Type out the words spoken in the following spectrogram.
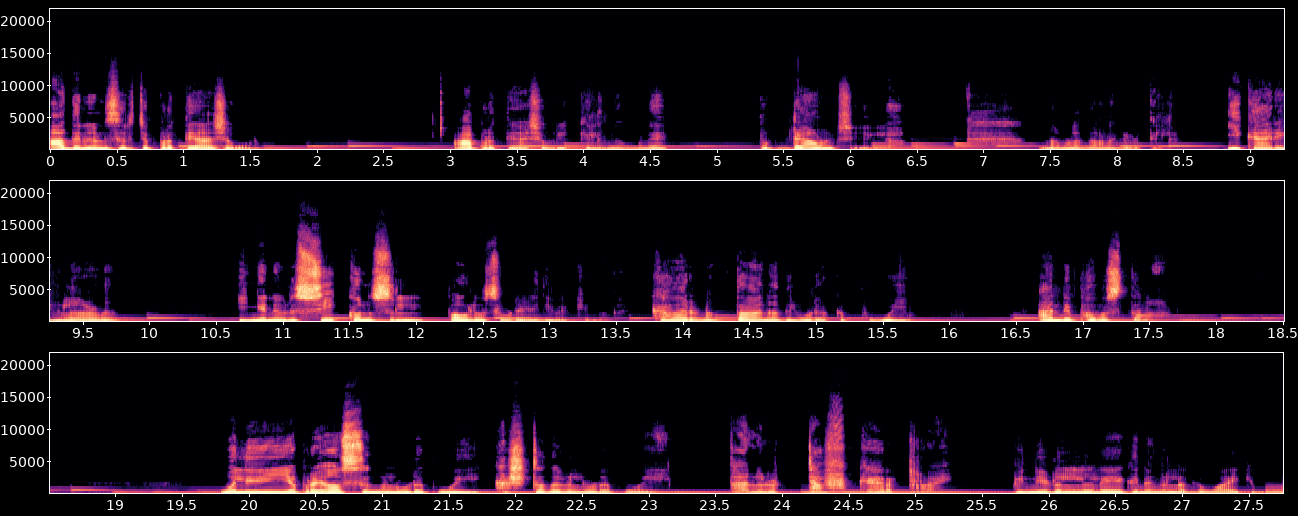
അതിനനുസരിച്ച് പ്രത്യാശ കൂടും. ആ പ്രത്യാശ ഒരിക്കലും നമ്മളെ പുട്ട് ഡൗൺ ചെയ്യില്ല. നമ്മളെ നാണം കിടത്തില്ല. ഈ കാര്യങ്ങളാണ് ഇങ്ങനെ ഒരു സീക്വൻസിൽ പൗലോസ് ഇവിടെ എഴുതി വെക്കുന്നത്. കാരണം താൻ അതിലൂടെയൊക്കെ പോയി. അനുഭവസ്ഥനാണ്. വലിയ പ്രയാസങ്ങളിലൂടെ പോയി കഷ്ടതകളിലൂടെ പോയി. താനൊരു ടഫ് ക്യാരക്ടറായി പിന്നീടുള്ള ലേഖനങ്ങളിലൊക്കെ വായിക്കുമ്പോൾ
